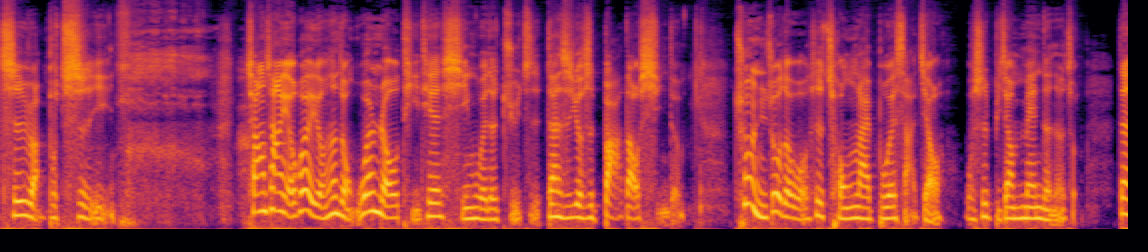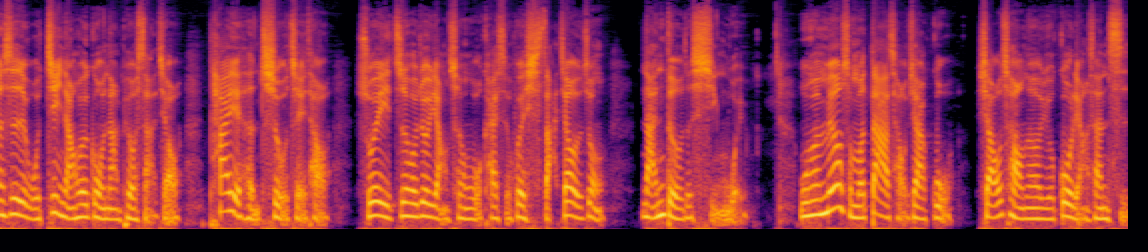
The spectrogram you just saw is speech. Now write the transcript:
吃软不吃硬。常常也会有那种温柔体贴行为的举止，但是又是霸道型的。处女座的我是从来不会撒娇，我是比较 man 的那种。但是我竟然会跟我男朋友撒娇，他也很吃我这一套，所以之后就养成我开始会撒娇的这种难得的行为。我们没有什么大吵架过，小吵呢有过两三次，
